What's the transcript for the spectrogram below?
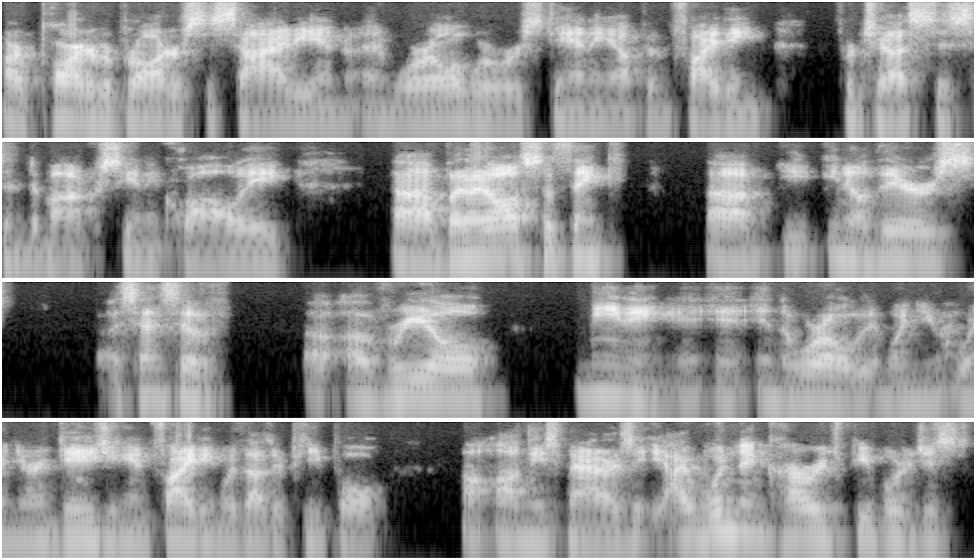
are part of a broader society and, and world where we're standing up and fighting for justice and democracy and equality. Uh, but I also think, uh, you, you, know, there's a sense of of real meaning in, in, the world when you when you're engaging and fighting with other people uh, on these matters. I wouldn't encourage people to just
